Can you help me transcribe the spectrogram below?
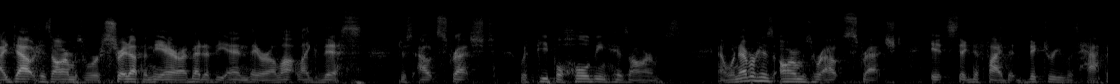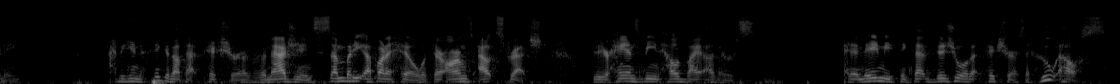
I doubt his arms were straight up in the air. I bet at the end they were a lot like this, just outstretched with people holding his arms. And whenever his arms were outstretched, it signified that victory was happening. I began to think about that picture of imagining somebody up on a hill with their arms outstretched, their hands being held by others. And it made me think that visual, that picture, I said, who else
